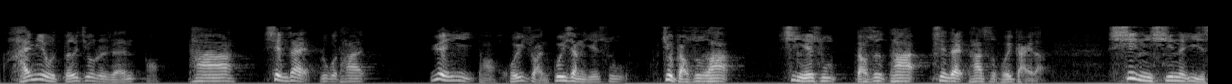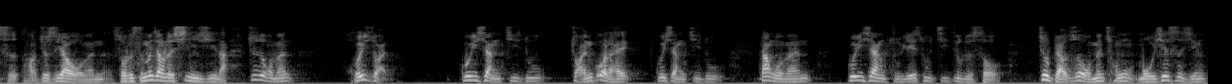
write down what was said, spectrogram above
还没有得救的人啊，他现在如果他愿意啊回转归向耶稣，就表示他信耶稣，表示他现在他是悔改了。信心的意思啊，就是要我们所谓什么叫做信心呢？就是我们回转归向基督，转过来归向基督。当我们归向主耶稣基督的时候，就表示说我们从某些事情，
